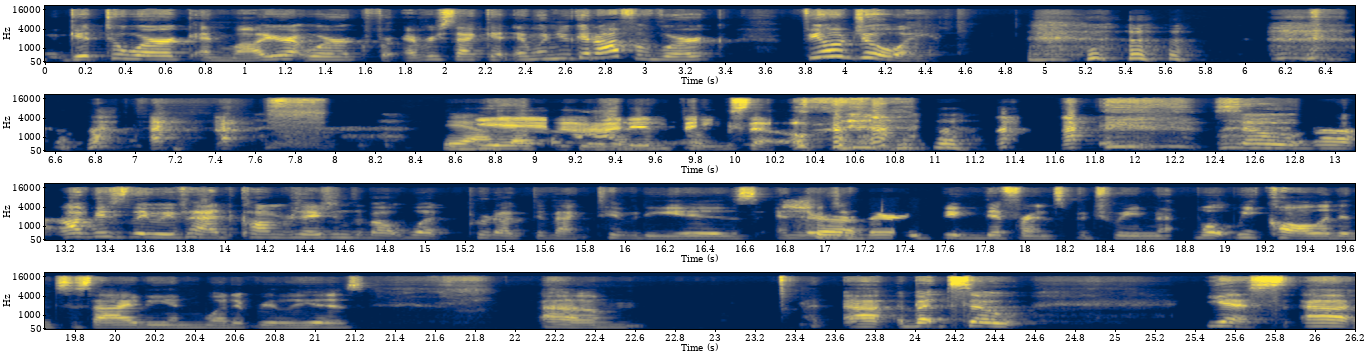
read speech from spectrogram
you get to work and while you're at work for every second, and when you get off of work, feel joy? yeah, yeah, I didn't think so. so uh, obviously we've had conversations about what productive activity is and sure. there's a very big difference between what we call it in society and what it really is um, uh, but so yes uh,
